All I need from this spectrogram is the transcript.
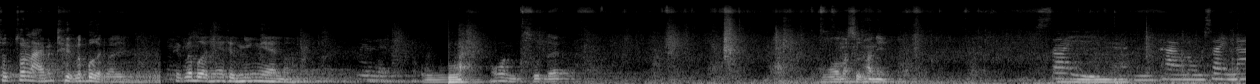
สุดส่วนหลายมันถึกระเบิดมาเลยถึกระเบิดเนี่ยถึงยิงแน่นเนาะเป็นเลยโอ้โอ้สุดเลยโอ้มาสุดเท่านี้ไส้อันทางลงไส้น้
